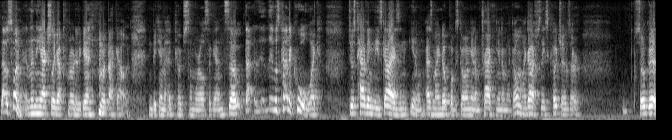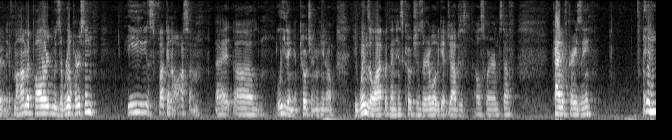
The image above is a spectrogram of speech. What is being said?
that was fun. And then he actually got promoted again, went back out, and became a head coach somewhere else again. So that it was kind of cool, like just having these guys. And you know, as my notebook's going and I'm tracking it, I'm like, oh my gosh, these coaches are so good. If Muhammad Pollard was a real person, he's fucking awesome at uh, leading and coaching. You know, he wins a lot, but then his coaches are able to get jobs elsewhere and stuff kind of crazy. And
